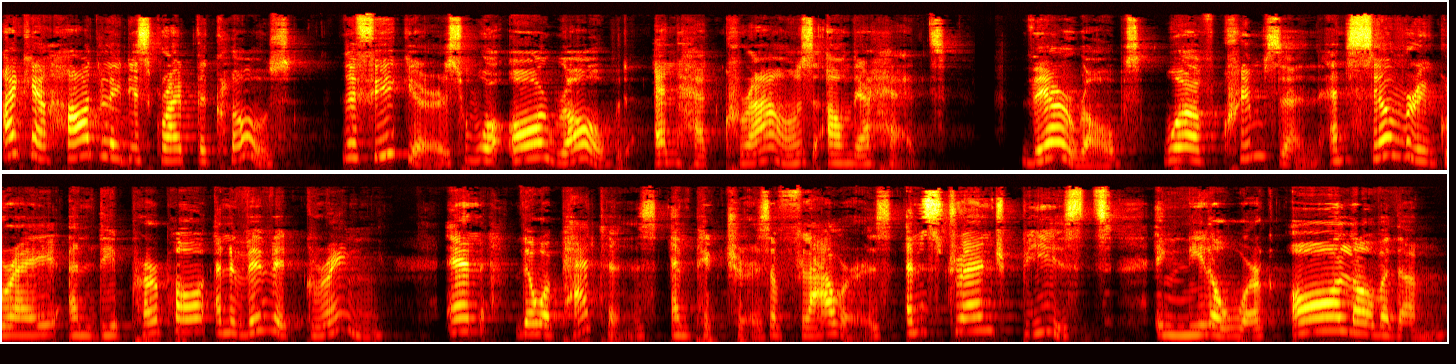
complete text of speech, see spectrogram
I can hardly describe the clothes. The figures were all robed and had crowns on their heads. Their robes were of crimson and silvery gray and deep purple and vivid green, and there were patterns and pictures of flowers and strange beasts in needlework all over them.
